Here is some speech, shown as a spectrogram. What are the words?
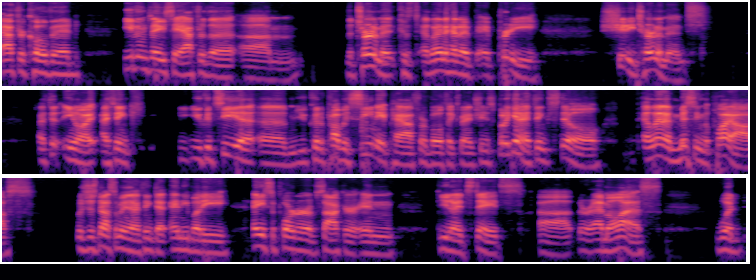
after COVID, even they say after the um the tournament, because Atlanta had a, a, pretty shitty tournament. I think you know I, I think you could see a um, you could have probably seen a path for both expansions, but again, I think still Atlanta missing the playoffs was just not something that I think that anybody, any supporter of soccer in the United States uh, or MLS would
